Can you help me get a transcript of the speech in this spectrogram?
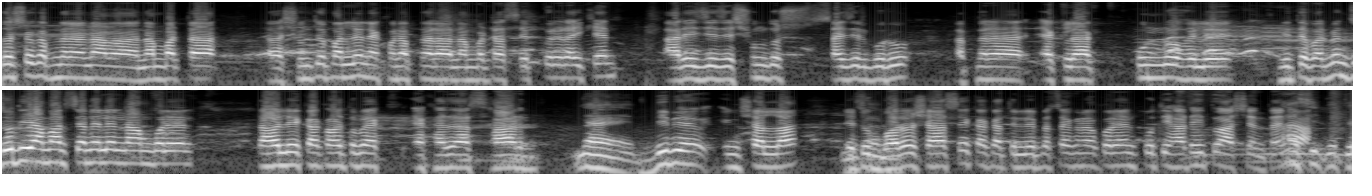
দর্শক আপনারা না- নাম্বারটা শুনতে পারলেন এখন আপনারা নাম্বারটা সেভ করে রাখেন। আর এই যে যে সুন্দর সাইজের গরু আপনারা এক লাখ পনেরো হলে নিতে পারবেন। যদি আমার চ্যানেলের নাম বলেন তাহলে কাকা হয়তো বা এক- এক হাজার ছাড় দিবে ইনশাল্লাহ। একটু ভরসা আছে কাকা তুলে বেচাকেনা করেন প্রতি হাটেই তো আসেন তাই না? প্রতি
